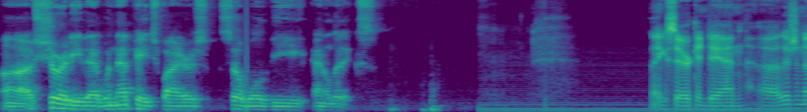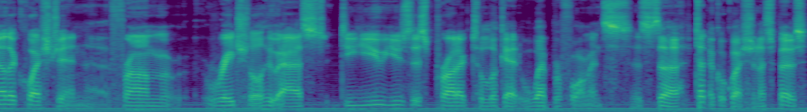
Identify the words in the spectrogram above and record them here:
uh, surety that when that page fires, so will the analytics. Thanks, Eric and Dan. Uh, there's another question from Rachel who asked, do you use this product to look at web performance? It's a technical question, I suppose.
